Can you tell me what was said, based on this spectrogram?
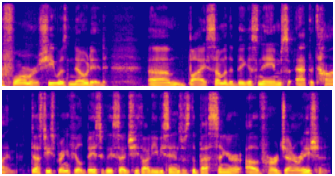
Performer, she was noted um, by some of the biggest names at the time. Dusty Springfield basically said she thought Evie Sands was the best singer of her generation.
